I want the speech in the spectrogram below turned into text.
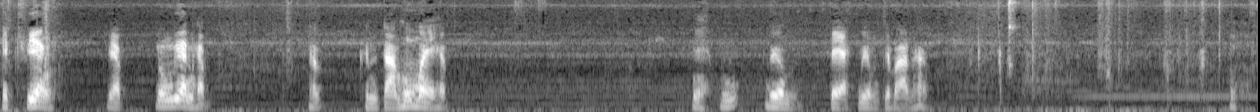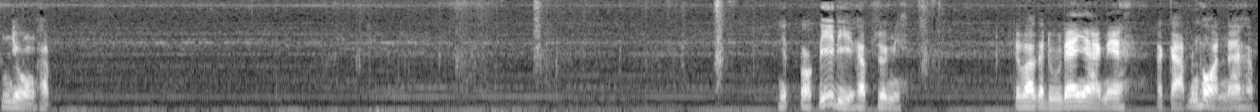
เห็ดเฟี้ยงแบบลงเลื่อนครับ ครับ ขึ้นตามหุ้มไม้ครับเนี่ยเริ่มแตกเริ่มจะบานครับ โยงครับ เห็ดออกดีดีครับช่วงนี้ แต่ว่าก็ดูได้ยากเนี่ย อากาศมันห่อนนะครับ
